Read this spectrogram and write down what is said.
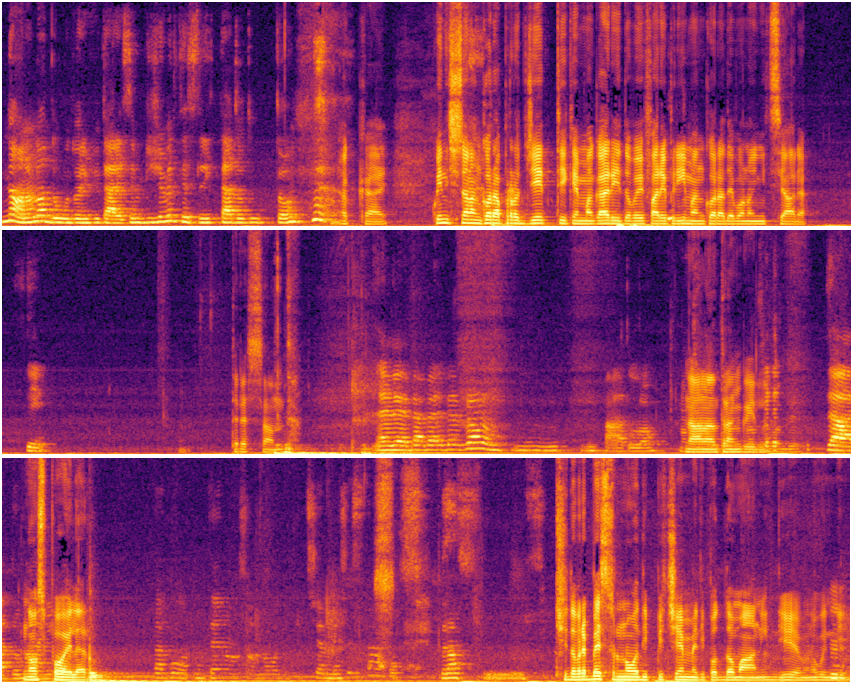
No, non ho dovuto rifiutare, semplicemente slittato tutto. Ok. Quindi ci sono ancora progetti che magari dovevi fare prima ancora devono iniziare. Sì. Interessante. Eh, beh, beh, beh, però parlo. No, no, tranquillo. domani, No spoiler. da Conte, non lo so, il nuovo DPCM c'è stato, però sì, sì. Ci dovrebbe essere un nuovo DPCM tipo domani, dicevano, quindi Mm.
